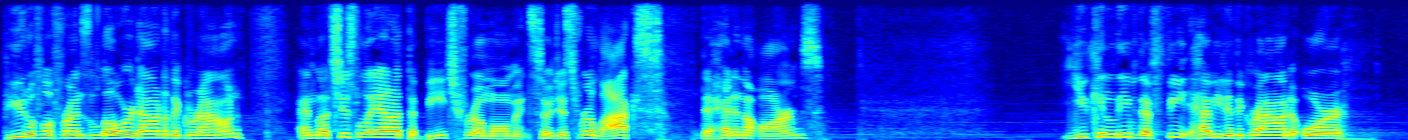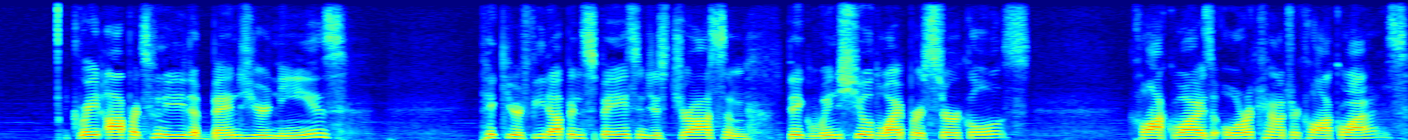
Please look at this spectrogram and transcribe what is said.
Beautiful, friends. Lower down to the ground, and let's just lay out at the beach for a moment. So just relax the head and the arms. You can leave the feet heavy to the ground, or great opportunity to bend your knees pick your feet up in space and just draw some big windshield wiper circles, clockwise or counterclockwise.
